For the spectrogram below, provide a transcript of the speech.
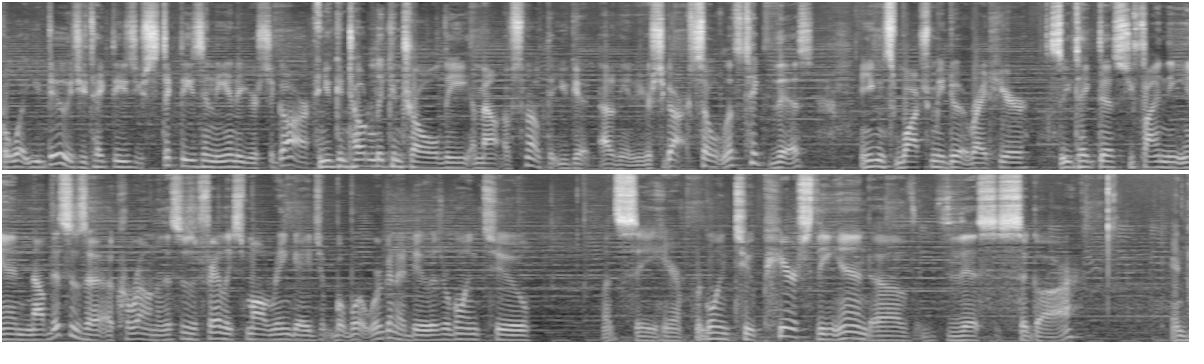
But what you do is you take these, you stick these in the end of your cigar, and you can totally control the amount of smoke that you get out of the end of your cigar. So let's take this, and you can watch me do it right here. So you take this, you find the end. Now this is a, a Corona, this is a fairly small ring gauge, but what we're gonna do is we're going to, let's see here, we're going to pierce the end of this cigar. And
